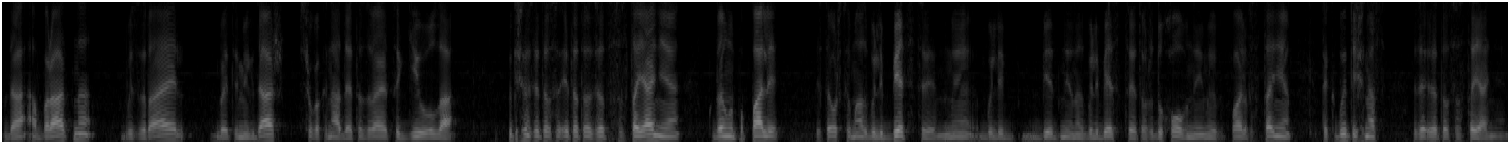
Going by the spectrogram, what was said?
да, обратно в Израиль, в этот Мигдаш, все как надо. Это называется Гиула. Вытащи нас из этого, этого, этого состояния, куда мы попали из-за того, что у нас были бедствия, мы были бедные, у нас были бедствия тоже духовные, мы попали в состояние, так вытащи нас из этого состояния.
